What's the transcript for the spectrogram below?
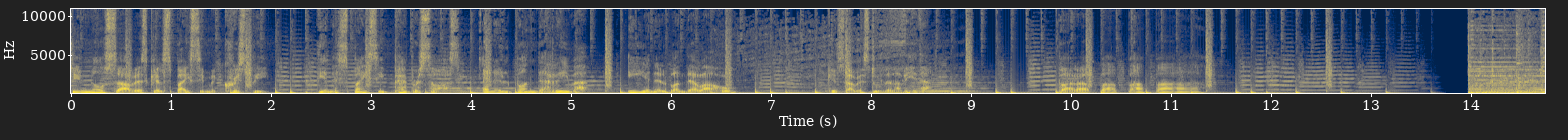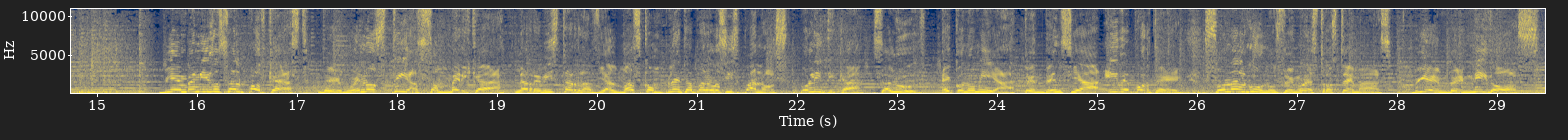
Si no sabes que el Spicy McCrispy tiene Spicy Pepper Sauce en el pan de arriba y en el pan de abajo, ¿qué sabes tú de la vida? Para, pa, pa, pa. Bienvenidos al podcast de Buenos Días América, la revista radial más completa para los hispanos. Política, salud, economía, tendencia y deporte son algunos de nuestros temas. Bienvenidos.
